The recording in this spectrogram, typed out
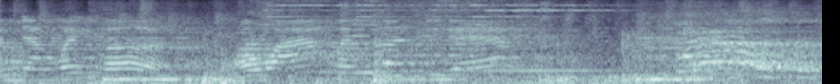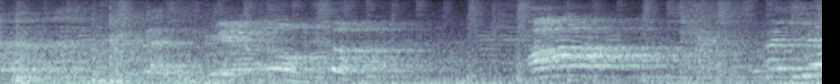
มันยังไม่เกิดเอาวางมันเลื่อนสีแดงเกมโอเวอร์อ๋อไอ้เหี้ย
